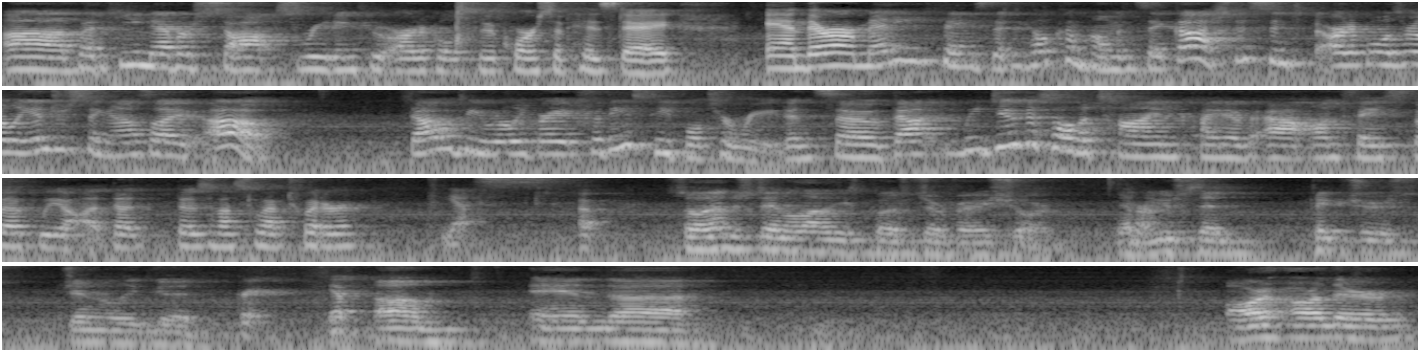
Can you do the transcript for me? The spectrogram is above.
uh, but he never stops reading through articles through the course of his day. And there are many things that he'll come home and say, "Gosh, this article was really interesting." And I was like, "Oh, that would be really great for these people to read." And so that we do this all the time, kind of at, on Facebook. We all, the, those of us who have Twitter, yes. Oh. So I understand a lot of these posts are very short. And you said pictures generally good. Great. Yep. Um, and uh, are are there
